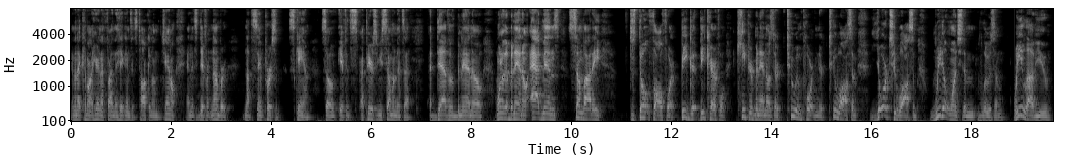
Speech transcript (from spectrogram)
and then I come out here and I find the Higgins that's talking on the channel, and it's a different number not the same person. Scam. So if it appears to be someone that's a, a dev of Banano, one of the Banano admins, somebody, just don't fall for it. Be good. Be careful. Keep your bananas. They're too important. They're too awesome. You're too awesome. We don't want you to lose them. We love you.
